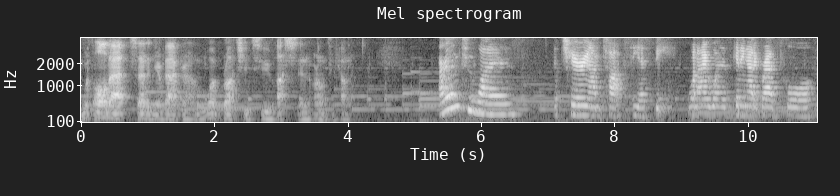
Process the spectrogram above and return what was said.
with all that said in your background, what brought you to us in Arlington County? Arlington was the cherry on top CSB. When I was getting out of grad school,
